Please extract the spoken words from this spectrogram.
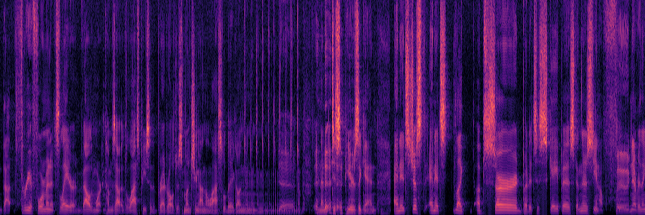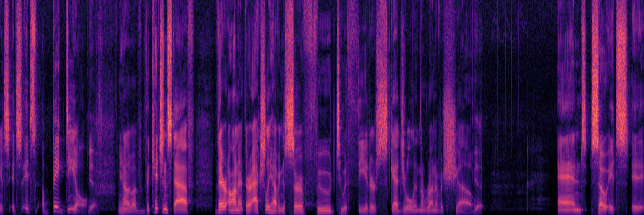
About three or four minutes later, Voldemort comes out with the last piece of the bread roll, just munching on the last little bit, going, "Nom, nom, nom, nom, nom, nom, nom, nom," and then it disappears again. And it's just, and it's like absurd, but it's escapist, and there's you know food and everything. It's it's it's a big deal. Yeah. You know, the kitchen staff, they're on it. They're actually having to serve food to a theater schedule in the run of a show. Yeah. And so it's, eh,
